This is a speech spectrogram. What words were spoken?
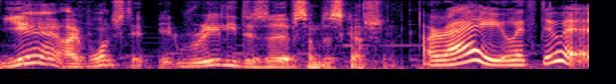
Yeah, I've watched it. It really deserves some discussion. All right, let's do it.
